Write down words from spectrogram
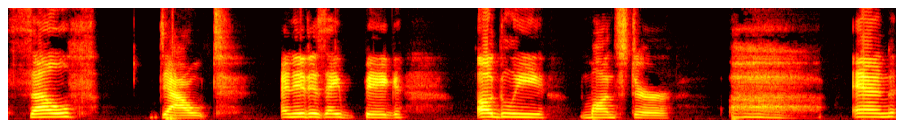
self doubt. And it is a big, ugly monster. and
